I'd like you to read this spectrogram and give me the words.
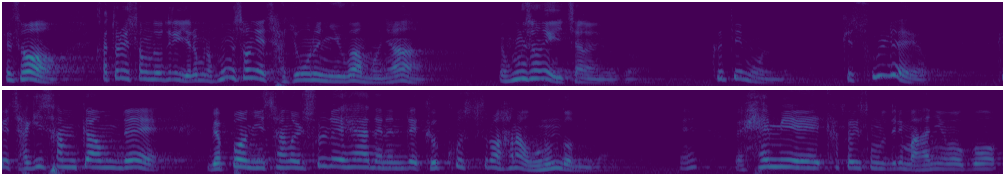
그래서 카톨릭 성도들이 여러분 홍성에 자주 오는 이유가 뭐냐? 홍성에 있잖아요, 그거. 그 때문에 오는 거예요. 그게 순례예요. 그 자기 삶 가운데 몇 번 이상을 순례해야 되는데 그 코스로 하나 오는 겁니다. 예? 해미에 카톨릭 성도들이 많이 오고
